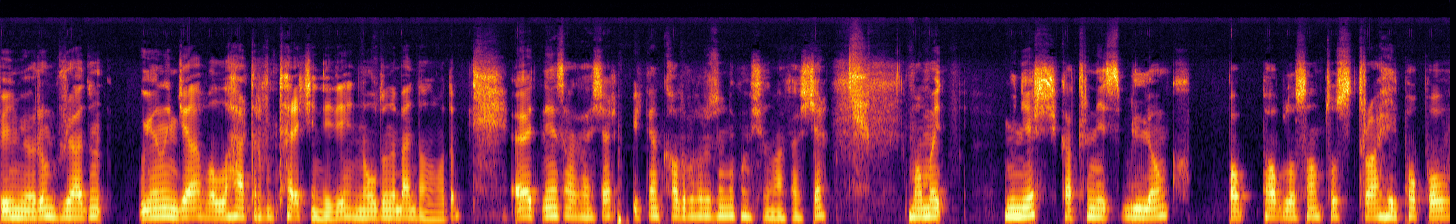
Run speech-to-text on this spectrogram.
bilmiyorum. Rüyadan uyanınca vallahi her tarafım ter içindeydi. Ne olduğunu ben de anlamadım. Evet neyse arkadaşlar. İlkten kadrolar üzerinde konuşalım arkadaşlar. Mama Münir, Katrinis Billong, Pa- Pablo Santos, Trahil Popov,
